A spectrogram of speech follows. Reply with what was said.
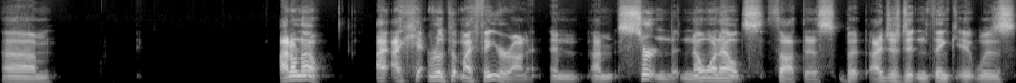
Um I don't know. I, I can't really put my finger on it. And I'm certain that no one else thought this, but I just didn't think it was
